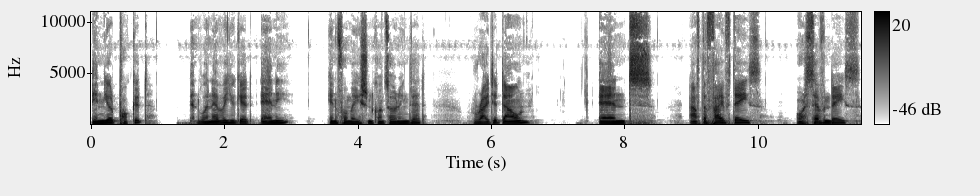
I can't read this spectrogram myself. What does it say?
in your pocket and whenever you get any information concerning that write it down and after 5 days or 7 days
